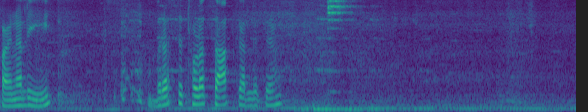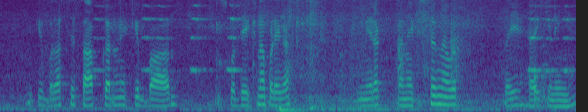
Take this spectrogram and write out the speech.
फाइनली ब्रश से थोड़ा साफ़ कर लेते हैं। क्योंकि ब्रश से साफ़ करने के बाद इसको देखना पड़ेगा मेरा कनेक्शन अब सही है कि नहीं है।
